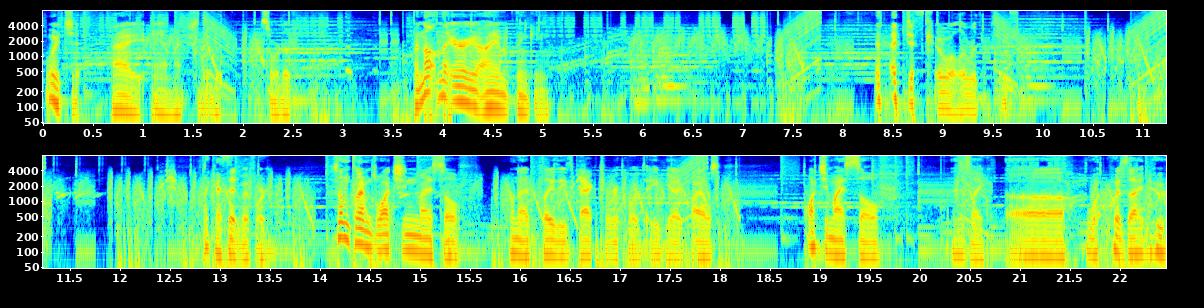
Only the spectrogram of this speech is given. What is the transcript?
Which I am actually, sort of. But not in the area I am thinking. I just go all over the place. Like I said before, sometimes watching myself when I play these back to record the AVI files, watching myself is like, uh, what was I doing?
